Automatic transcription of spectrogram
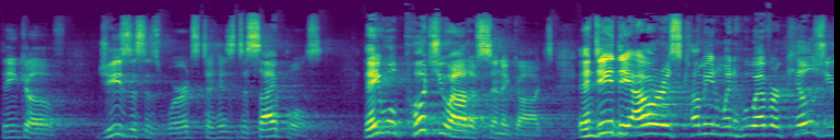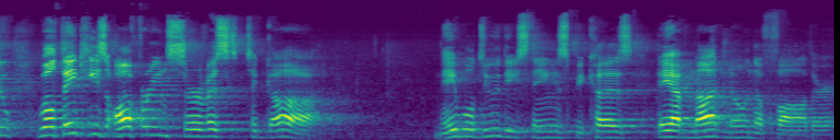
Think of Jesus' words to his disciples they will put you out of synagogues. Indeed, the hour is coming when whoever kills you will think he's offering service to God. They will do these things because they have not known the Father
